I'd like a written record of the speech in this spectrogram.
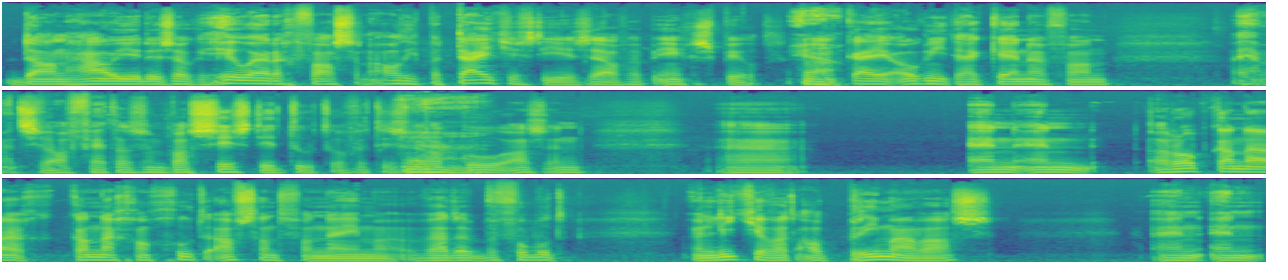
dan hou je dus ook heel erg vast aan al die partijtjes die je zelf hebt ingespeeld. Ja. Dan kan je ook niet herkennen van, "Oh ja, maar het is wel vet als een bassist dit doet, of het is wel cool als een. eh, en, en Rob kan daar, kan daar gewoon goed afstand van nemen. We hadden bijvoorbeeld een liedje wat al prima was. En, en,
